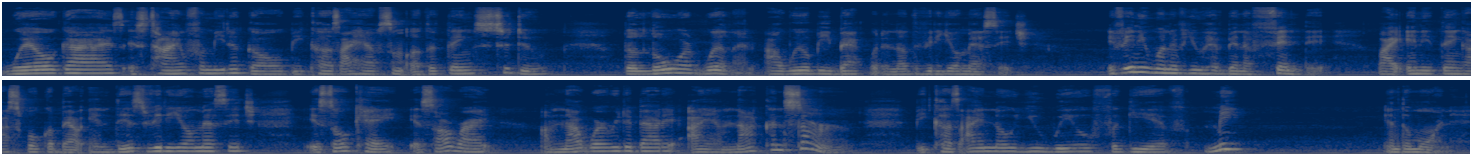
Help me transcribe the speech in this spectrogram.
well, guys, it's time for me to go because I have some other things to do. The Lord willing, I will be back with another video message. If any one of you have been offended, by anything I spoke about in this video message, it's okay. It's all right. I'm not worried about it. I am not concerned because I know you will forgive me in the morning.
